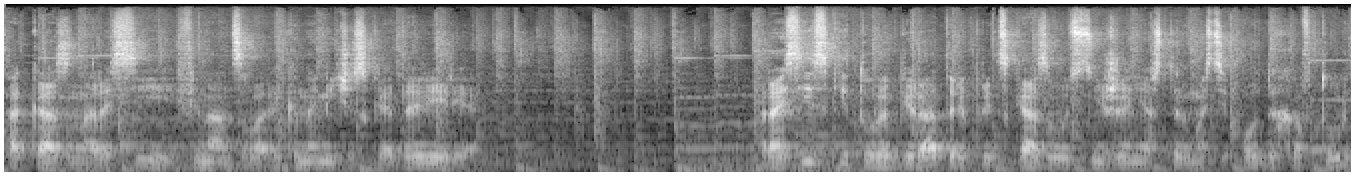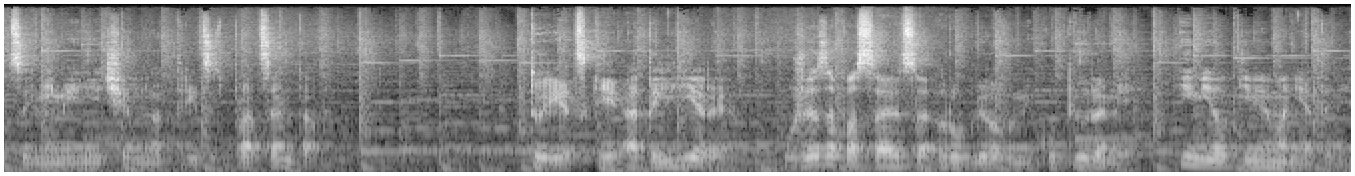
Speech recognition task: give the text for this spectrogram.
оказанное России финансово-экономическое доверие. Российские туроператоры предсказывают снижение стоимости отдыха в Турции не менее чем на 30%. Турецкие ательеры уже запасаются рублевыми купюрами и мелкими монетами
